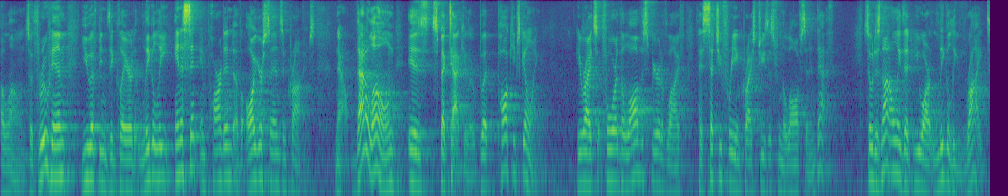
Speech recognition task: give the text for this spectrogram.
alone. So through him, you have been declared legally innocent and pardoned of all your sins and crimes. Now, that alone is spectacular, but Paul keeps going. He writes, For the law of the Spirit of life has set you free in Christ Jesus from the law of sin and death. So it is not only that you are legally right,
